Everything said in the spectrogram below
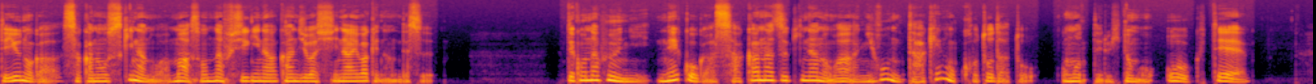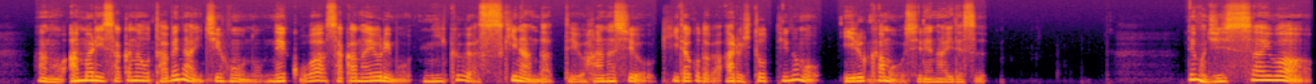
ていうのが魚を好きなのはまあそんな不思議な感じはしないわけなんです。で、こんな風に猫が魚好きなのは日本だけのことだと思ってる人も多くて、あの、あんまり魚を食べない地方の猫は魚よりも肉が好きなんだっていう話を聞いたことがある人っていうのもいるかもしれないです。でも実際は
